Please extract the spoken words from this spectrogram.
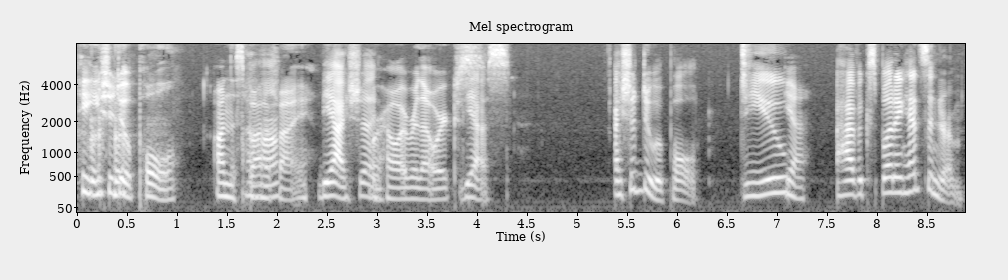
hey, you should do a poll on the Uh-huh. Spotify yeah i should or however that works. Yes. I should do a poll. Do you Yeah. have exploding head syndrome?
